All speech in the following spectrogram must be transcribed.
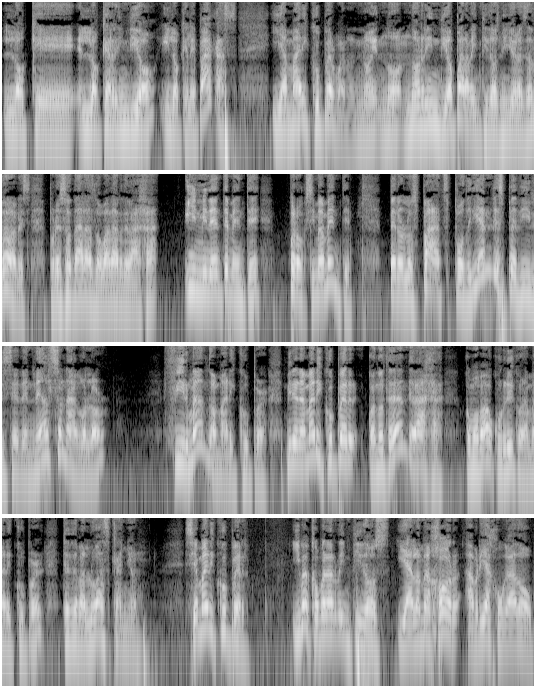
lo que, lo que rindió y lo que le pagas. Y a Mari Cooper, bueno, no, no, no rindió para 22 millones de dólares. Por eso Dallas lo va a dar de baja inminentemente, próximamente. Pero los Pats podrían despedirse de Nelson Aguilar firmando a Mari Cooper. Miren, a Mari Cooper, cuando te dan de baja, como va a ocurrir con a Mari Cooper, te devalúas cañón. Si a Mari Cooper iba a cobrar 22 y a lo mejor habría jugado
